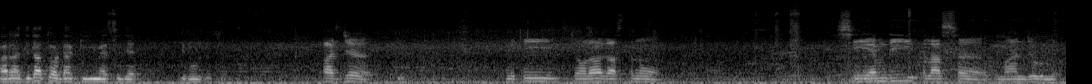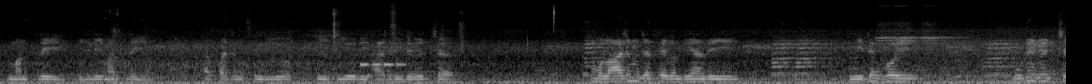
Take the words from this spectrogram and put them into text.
ਔਰ ਅੱਜ ਦਾ ਤੁਹਾਡਾ ਕੀ ਮੈਸੇਜ ਹੈ? ਜ਼ਰੂਰ ਦੱਸੋ। ਅੱਜ ਮਿਤੀ 14 ਅਗਸਤ ਨੂੰ ਸੀਐਮਡੀ ਪਲੱਸ ਮਾਨਯੋਗ ਮੰਤਰੀ, ਬਿਜਲੀ ਮੰਤਰੀ ਹਰਭਜਨ ਸਿੰਘ ਜੀ ਪੀਟੀਓ ਦੀ ਹਾਜ਼ਰੀ ਦੇ ਵਿੱਚ ਮੁਲਾਜ਼ਮ ਜਥੇਬੰਦੀਆਂ ਦੀ ਮੀਟਿੰਗ ਹੋਈ। ਉਹਦੇ ਵਿੱਚ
